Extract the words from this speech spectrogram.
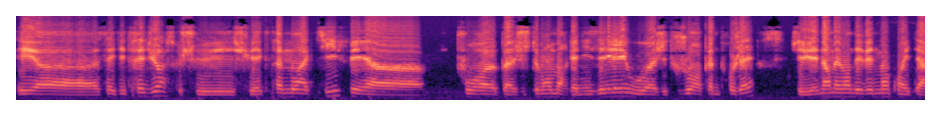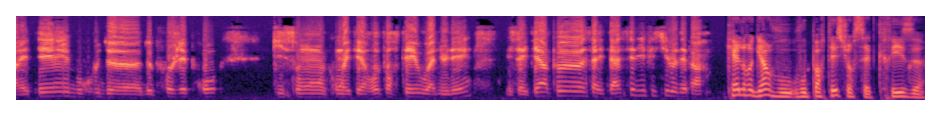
Et ça a été très dur parce que je suis, je suis extrêmement actif et pour bah, justement m'organiser où j'ai toujours plein de projets. J'ai eu énormément d'événements qui ont été arrêtés, beaucoup de projets pro qui sont qui ont été reportés ou annulés et ça a été un peu ça a été assez difficile au départ. Quel regard vous, vous portez sur cette crise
